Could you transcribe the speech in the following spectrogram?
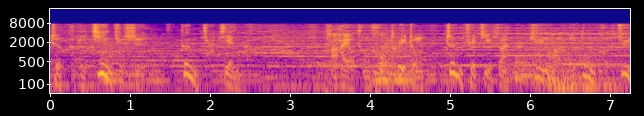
这可比进去时更加艰难。他还要从后退中正确计算巨蟒离洞口的距离。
